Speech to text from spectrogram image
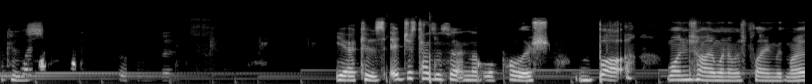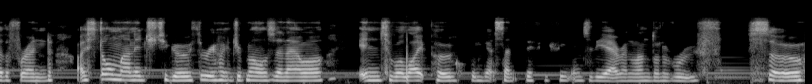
Because Yeah, because it just has a certain level of polish. But one time when I was playing with my other friend, I still managed to go 300 miles an hour into a light post and get sent 50 feet into the air and land on a roof. So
